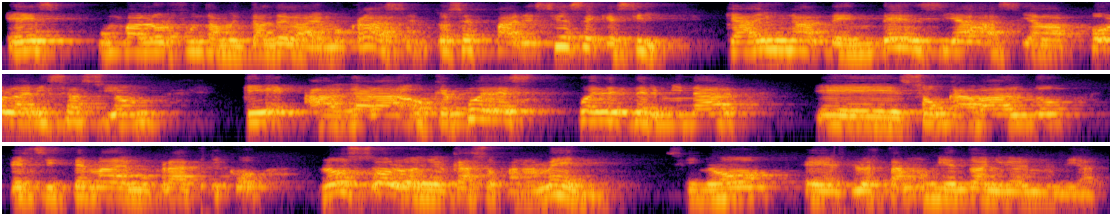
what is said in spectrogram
es un valor fundamental de la democracia. Entonces, pareciese que sí, que hay una tendencia hacia la polarización que, agra o que puede, puede terminar eh, socavando el sistema democrático, no solo en el caso panameño, sino eh, lo estamos viendo a nivel mundial.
